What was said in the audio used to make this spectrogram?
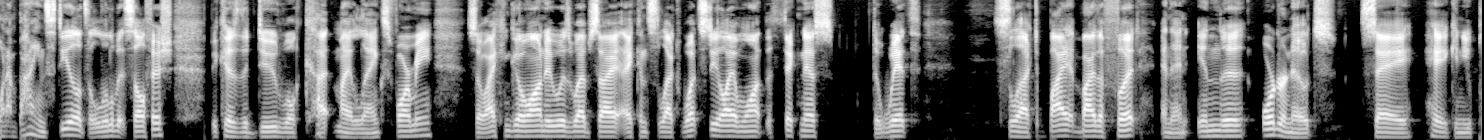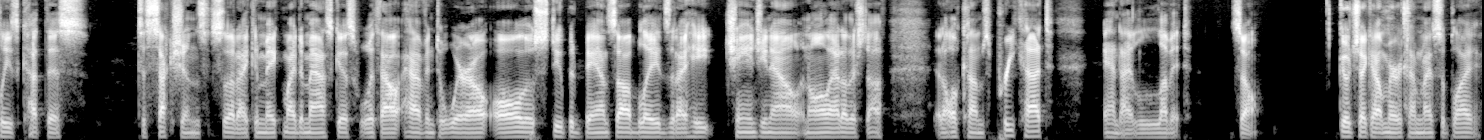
when I'm buying steel, it's a little bit selfish because the dude will cut my lengths for me. So I can go onto his website. I can select what steel I want, the thickness, the width, select buy it by the foot, and then in the order notes say, hey, can you please cut this to sections so that I can make my Damascus without having to wear out all those stupid bandsaw blades that I hate changing out and all that other stuff. It all comes pre cut and I love it. So go check out Maritime Knife Supply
